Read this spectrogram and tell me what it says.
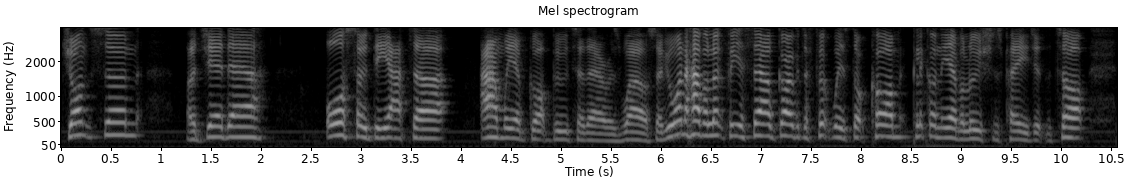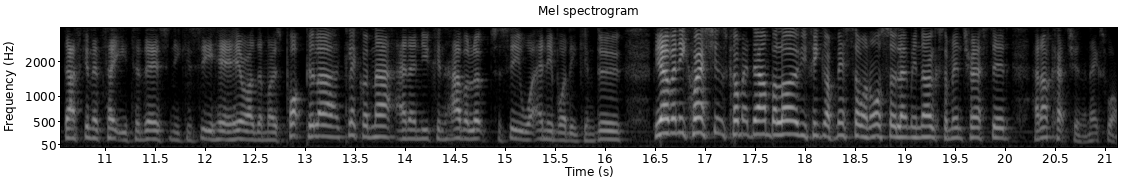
Johnson, Ojeda, also Diatta, and we have got Buta there as well. So if you want to have a look for yourself, go over to futwiz.com, click on the evolutions page at the top. That's going to take you to this, and you can see here, here are the most popular. Click on that, and then you can have a look to see what anybody can do. If you have any questions, comment down below. If you think I've missed someone, also let me know because I'm interested, and I'll catch you in the next one.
